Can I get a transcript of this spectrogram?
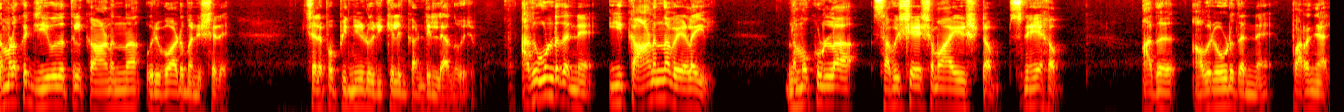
നമ്മളൊക്കെ ജീവിതത്തിൽ കാണുന്ന ഒരുപാട് മനുഷ്യരെ ചിലപ്പോൾ പിന്നീട് ഒരിക്കലും കണ്ടില്ല എന്ന് വരും. അതുകൊണ്ട് തന്നെ ഈ കാണുന്ന വേളയിൽ നമുക്കുള്ള സവിശേഷമായ ഇഷ്ടം സ്നേഹം അത് അവരോട് തന്നെ പറഞ്ഞാൽ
